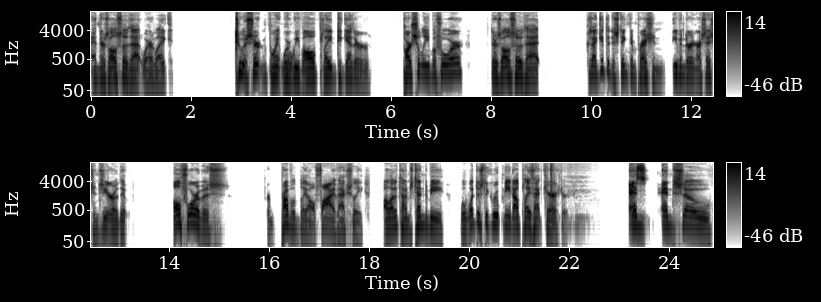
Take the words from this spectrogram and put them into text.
and there's also that where like to a certain point where we've all played together partially before, there's also that because I get the distinct impression, even during our session zero, that all four of us, or probably all five actually, a lot of times tend to be, well, what does the group need? I'll play that character. And Yes. And so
